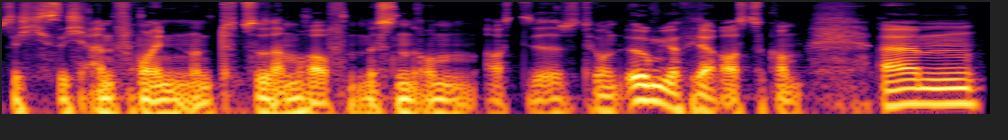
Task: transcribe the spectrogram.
sich, sich anfreunden und zusammenraufen müssen, um aus dieser Situation irgendwie auch wieder rauszukommen. Ähm,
